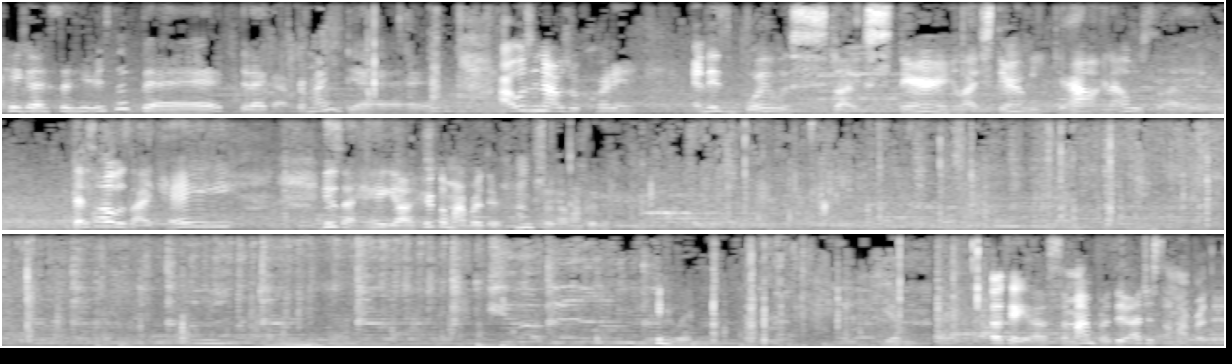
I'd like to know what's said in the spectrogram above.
Okay, guys, so here's the bag that I got from my dad. I was in I was recording, and this boy was like staring, like staring me down, and I was like, that's why I was like, hey. He was like, hey, y'all, here come my brother. Let me show y'all my brother. Anyway, yeah. Okay, y'all. So my brother, I just saw my brother,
